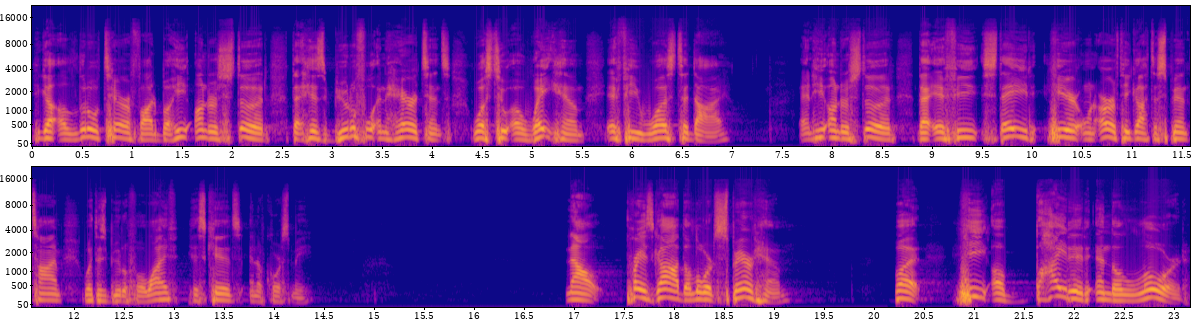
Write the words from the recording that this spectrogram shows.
He got a little terrified, but he understood that his beautiful inheritance was to await him if he was to die. And he understood that if he stayed here on earth, he got to spend time with his beautiful wife, his kids, and of course, me. Now, praise God, the Lord spared him, but he abided in the Lord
